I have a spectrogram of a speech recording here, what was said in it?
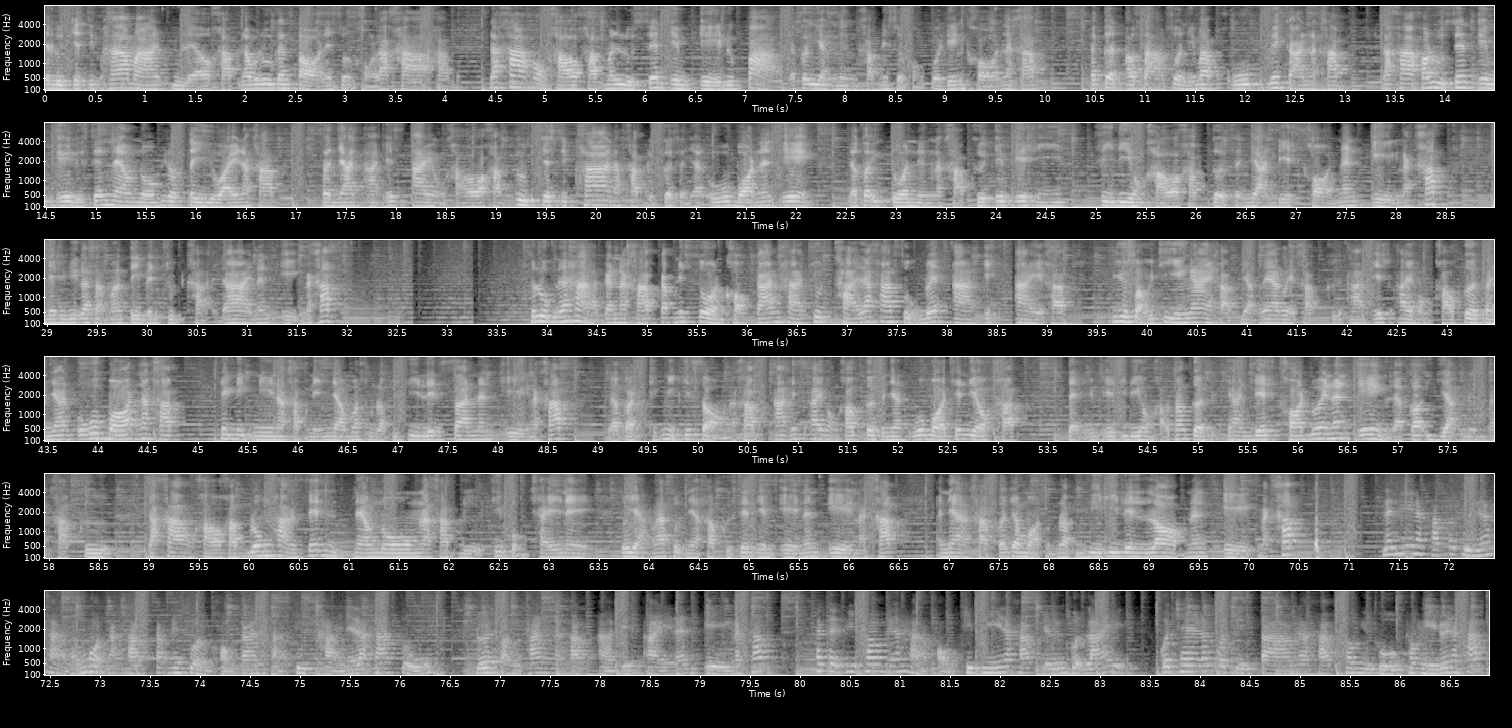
จะหลุด 75 มาอยู่แล้วครับ เรามาดูกันต่อในส่วนของราคาครับ ราคาของเขาครับ มันหลุดเส้น MA หรือเปล่า แล้วก็อีกอย่างหนึ่งครับ ในส่วนของ Golden c o r นะครับ ถ้าเกิดเอา 3 ส่วนนี้มาพูดด้วยกันนะครับ ราคาเขาหลุดเส้น MA หรือเส้นแนวโน้มที่เราตีไว้นะครับ สัญญาณ RSI ของเขาครับหลุด 75 นะครับ หรือเกิดสัญญาณ Overbought นั่นเอง แล้วก็อีกตัวหนึ่งนะครับ คือ MACD ของเขาครับ เกิดสัญญาณ Discord นั่นเองนะครับ ในพีพีก็สามารถตีเป็นจุดขายได้นั่นเองนะครับ สรุปเนื้อหากันนะครับ กับในส่วนของการหาจุดขายราคาสูงด้วย RSI ครับมีอยู่ 2 วิธีง่ายๆครับ อย่างแรกเลยครับ คือ RSI ของเขาเกิดสัญญาณ Overbought นะครับ เทคนิคนี้นะครับเน้นย้ำว่าสำหรับพี่ๆเล่นสั้นนั่นเองนะครับ แล้วก็เทคนิคที่ 2 นะครับ RSI ของเขาเกิดสัญญาณ Overbought เช่นเดียวครับ แต่ MACD ของเขาต้องเกิดสัญญาณ Discord ด้วยนั่นเอง แล้วก็อีกอย่างหนึ่งนะครับ คือราคาของเขาครับลงผ่านเส้นแนวโน้มนะครับ หรือที่ผมใช้ในตัวอย่างล่าสุดเนี่ยครับคือเส้น MA นั่นเองนะครับ อันนี้ครับก็จะเหมาะสำหรับพี่ๆที่เล่นรอบนั่นเองนะครับและนี่นะครับก็คือเนื้อหาทั้งหมดนะครับกับในส่วนของการหาจุดขายในราคาสูงด้วยฟังก์ชันนะครับ RSI นั่นเองนะครับ ถ้าเกิดพี่ชอบเนื้อหาของคลิปนี้นะครับอย่าลืมกดไลค์ กดแชร์และกดติดตามนะครับช่อง YouTube ช่องนี้ด้วยนะครับ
